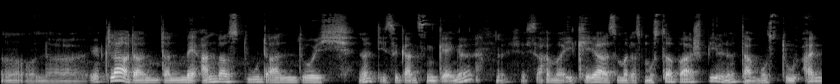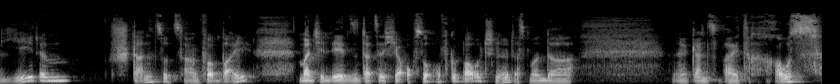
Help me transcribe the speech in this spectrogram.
Ja, Und äh, ja klar, dann, dann meanderst du dann durch ne, diese ganzen Gänge. Ne? Ich, ich sage immer, Ikea ist immer das Musterbeispiel. Ne? Da musst du an jedem Stand sozusagen vorbei. Manche Läden sind tatsächlich auch so aufgebaut, ne, dass man da ne, ganz weit raus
